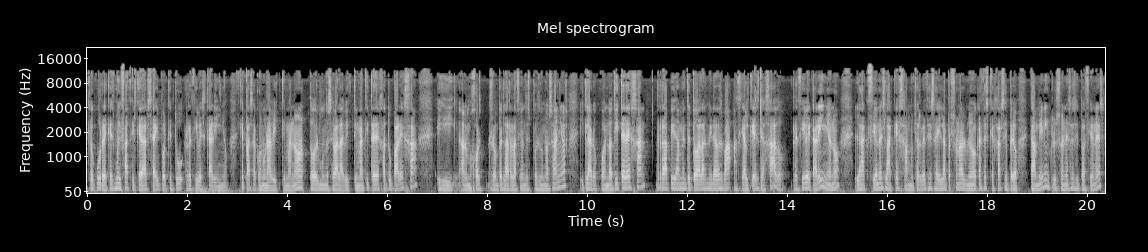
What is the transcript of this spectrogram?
¿qué ocurre? que es muy fácil quedarse ahí porque tú recibes cariño ¿qué pasa con una víctima? no todo el mundo se va a la víctima a ti te deja tu pareja y a lo mejor rompes la relación después de unos años y claro, cuando a ti te dejan, rápidamente todas las miradas va hacia el que es dejado, recibe cariño, ¿no? La acción es la queja, muchas veces ahí la persona lo único que hace es quejarse, pero también incluso en esas situaciones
